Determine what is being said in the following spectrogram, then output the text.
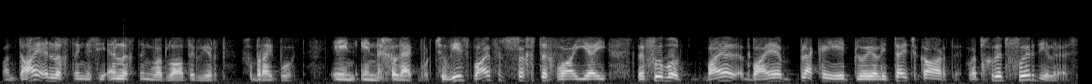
want daai inligting is die inligting wat later weer gebruik word en en gelek word. So wees baie versigtig waar jy byvoorbeeld baie baie plekke het lojaliteitskaarte wat groot voordele is.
